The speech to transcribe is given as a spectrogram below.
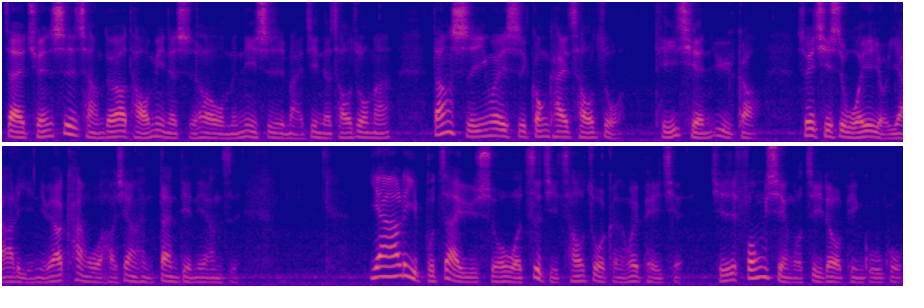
在全市场都要逃命的时候，我们逆势买进的操作吗？当时因为是公开操作，提前预告，所以其实我也有压力。你要看我好像很淡定的样子，压力不在于说我自己操作可能会赔钱，其实风险我自己都有评估过。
